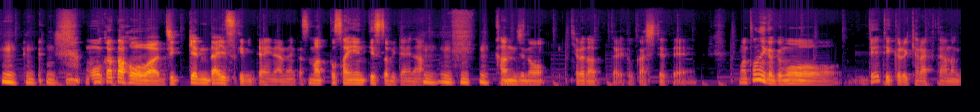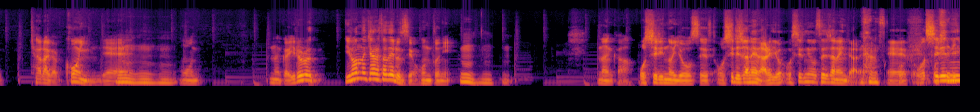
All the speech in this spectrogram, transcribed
もう片方は実験大好きみたいな、なんかスマットサイエンティストみたいな感じのキャラだったりとかしてて、まあ、とにかくもう、出てくるキャラクターのキャラが濃いんで、ん。もう、なんかいろいろ、いろんなキャラクター出るんですよ、本当に。うんうんうんなんか、お尻の妖精、お尻じゃねえな、あれよ、お尻の妖精じゃないんだ、あれえっ、と、おお尻にみ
